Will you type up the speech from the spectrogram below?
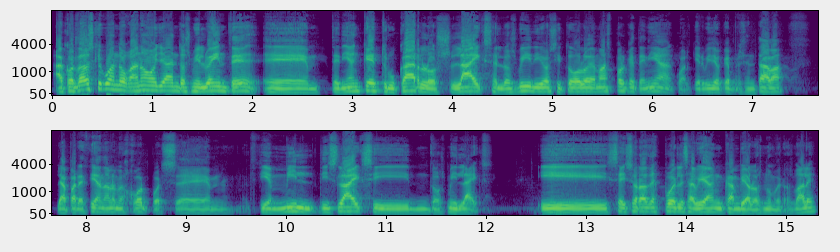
Acordaos que cuando ganó ya en 2020 eh, tenían que trucar los likes en los vídeos y todo lo demás porque tenía cualquier vídeo que presentaba, le aparecían a lo mejor pues eh, 100.000 dislikes y 2.000 likes. Y seis horas después les habían cambiado los números, ¿vale?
